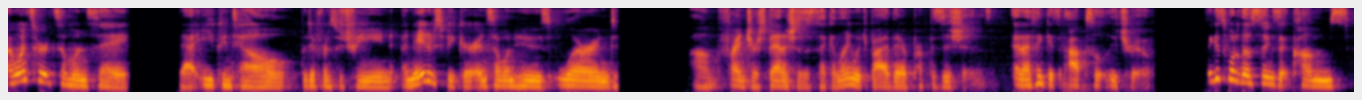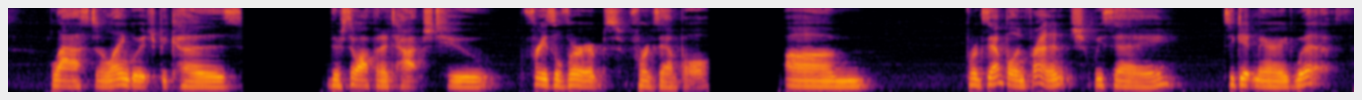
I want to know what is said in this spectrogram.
I once heard someone say that you can tell the difference between a native speaker and someone who's learned um, French or Spanish as a second language by their prepositions. And I think it's absolutely true. I think it's one of those things that comes last in a language because they're so often attached to phrasal verbs, for example. Um, for example, in French, we say to get married with.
